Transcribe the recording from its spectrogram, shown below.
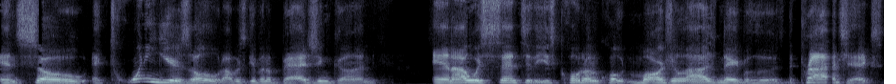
And so at 20 years old i was given a badge and gun and i was sent to these quote unquote marginalized neighborhoods the projects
